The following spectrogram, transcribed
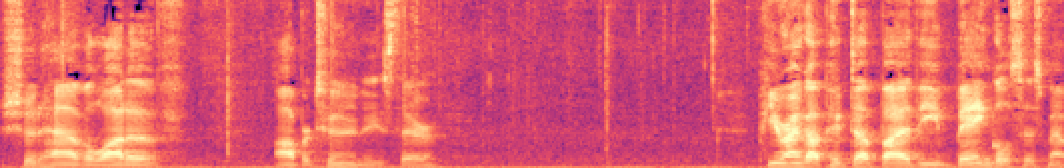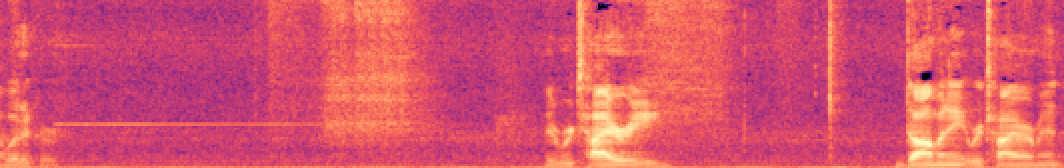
should have a lot of opportunities there. Perine got picked up by the Bengals, says Matt Whitaker. The retiree dominate retirement.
